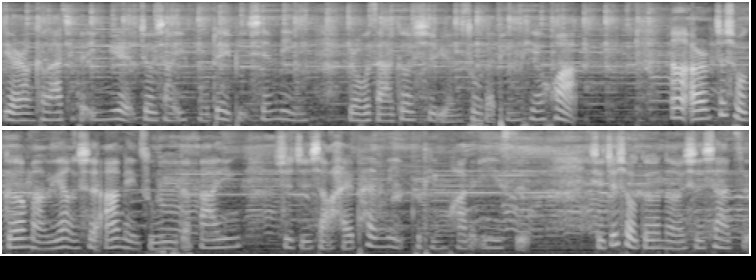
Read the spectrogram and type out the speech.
也让克拉奇的音乐就像一幅对比鲜明、糅杂各式元素的拼贴画。那而这首歌“玛利亚”是阿美族语的发音，是指小孩叛逆不听话的意思。写这首歌呢，是夏子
